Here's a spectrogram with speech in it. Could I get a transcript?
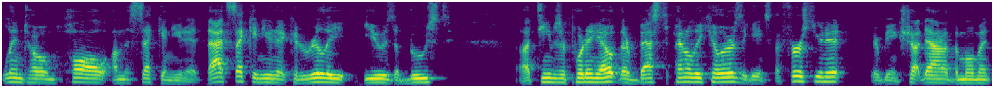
Lindholm, Hall on the second unit. That second unit could really use a boost. Uh, teams are putting out their best penalty killers against the first unit. They're being shut down at the moment.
